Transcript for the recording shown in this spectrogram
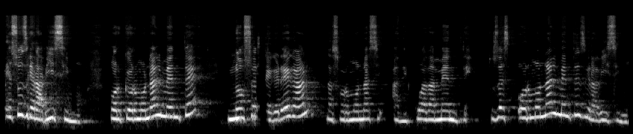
Eso es gravísimo, porque hormonalmente no se segregan las hormonas adecuadamente. Entonces, hormonalmente es gravísimo.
